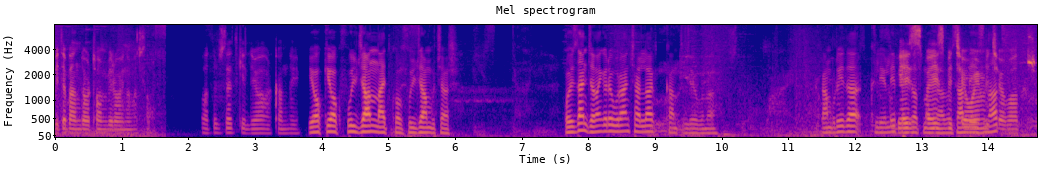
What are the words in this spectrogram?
Bir de ben 4-11 oynamasam. Bahadır Z geliyor arkandayım. Yok yok full can Nightcall full can bu çar. O yüzden cana göre vuran çarlar counterlıyor bunu. Ben burayı da clearlayıp base, Base, atmam base lazım. bitiyor, Sen oyun base'ini at. bitiyor Bahadır.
